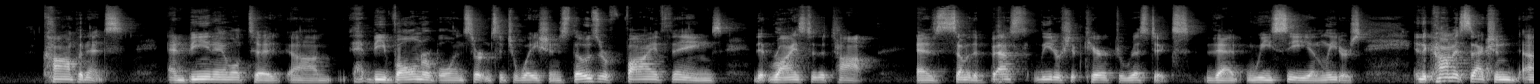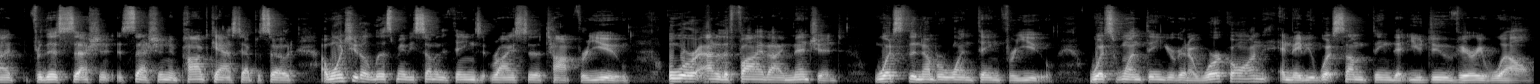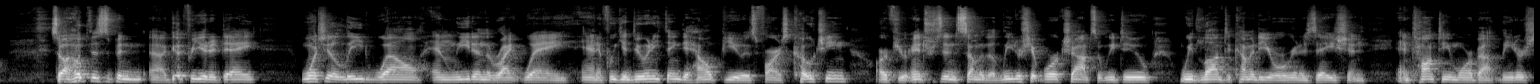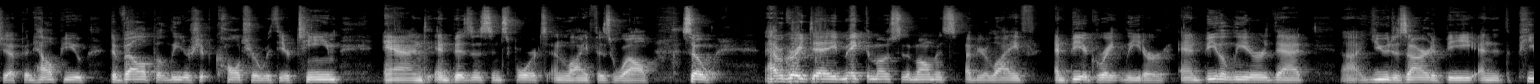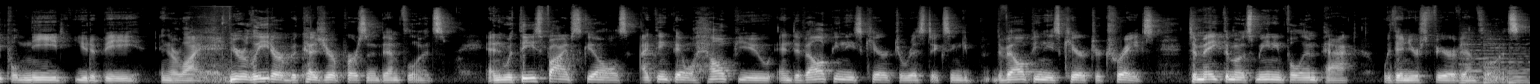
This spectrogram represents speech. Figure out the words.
competence, and being able to um, be vulnerable in certain situations. Those are five things that rise to the top as some of the best leadership characteristics that we see in leaders. In the comment section uh, for this session, session and podcast episode, I want you to list maybe some of the things that rise to the top for you. Or out of the five I mentioned, what's the number one thing for you? What's one thing you're going to work on? And maybe what's something that you do very well? So I hope this has been uh, good for you today. I want you to lead well and lead in the right way. And if we can do anything to help you as far as coaching, or if you're interested in some of the leadership workshops that we do, we'd love to come into your organization and talk to you more about leadership and help you develop a leadership culture with your team and in business and sports and life as well. So have a great day. Make the most of the moments of your life and be a great leader and be the leader that uh, you desire to be and that the people need you to be in their life. You're a leader because you're a person of influence. And with these five skills, I think they will help you in developing these characteristics and developing these character traits to make the most meaningful impact within your sphere of influence.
